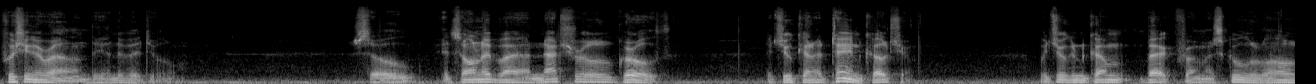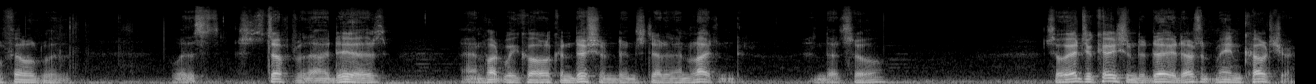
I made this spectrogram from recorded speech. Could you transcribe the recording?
pushing around the individual. So it's only by a natural growth that you can attain culture. But you can come back from a school all filled with, with stuffed with ideas and what we call conditioned instead of enlightened. Isn't that so? So education today doesn't mean culture.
